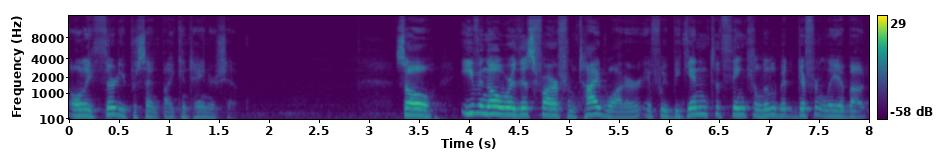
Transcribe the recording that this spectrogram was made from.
only 30% by container ship. So even though we're this far from Tidewater, if we begin to think a little bit differently about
